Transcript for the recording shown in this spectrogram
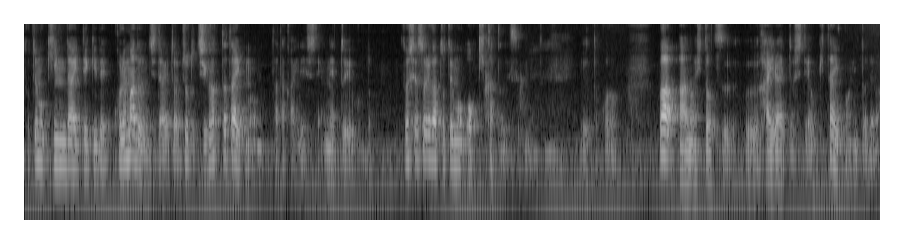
とても近代的でこれまでの時代とはちょっと違ったタイプの戦いでしたよねということそしてそれがとても大きかったですよねというところはあの一つうハイライトしておきたいポイントでは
